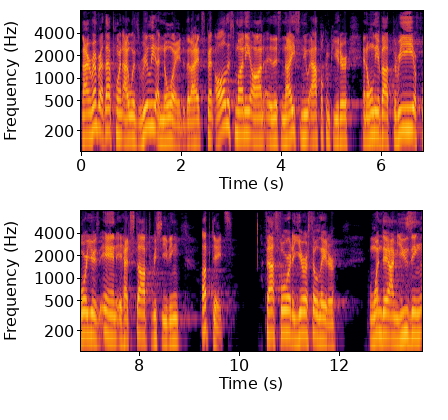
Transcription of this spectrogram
And I remember at that point I was really annoyed that I had spent all this money on this nice new Apple computer and only about three or four years in it had stopped receiving updates. Fast forward a year or so later, one day I'm using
